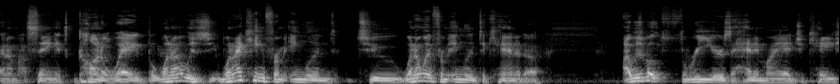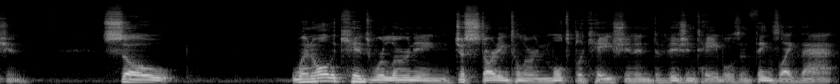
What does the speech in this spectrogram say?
and I'm not saying it's gone away, but when I was when I came from England to when I went from England to Canada, I was about three years ahead in my education. So when all the kids were learning, just starting to learn multiplication and division tables and things like that,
